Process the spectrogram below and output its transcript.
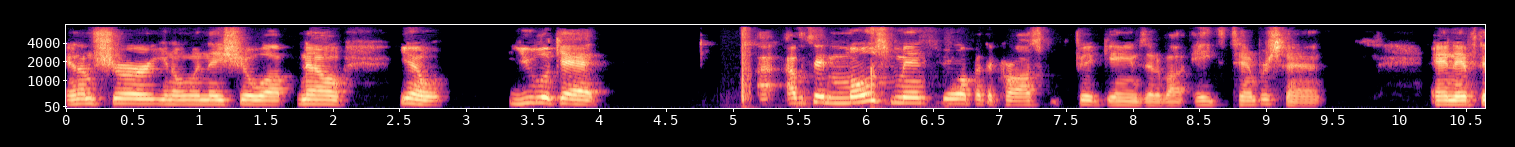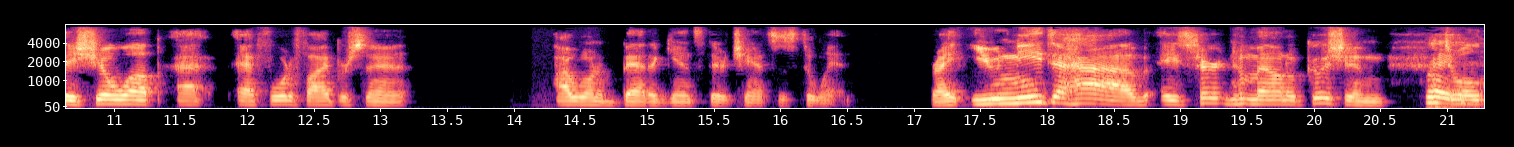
and i'm sure you know when they show up now you know you look at i, would say most men show up at the crossfit games at about 8 to 10 percent and if they show up at at 4 to 5 percent i want to bet against their chances to win right? You need to have a certain amount of cushion Right. to allow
